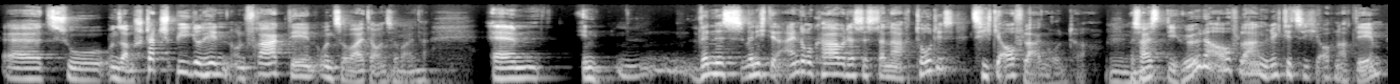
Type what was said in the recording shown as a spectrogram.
äh, zu unserem Stadtspiegel hin und frag den und so weiter und so weiter. Ähm, in, wenn es, wenn ich den Eindruck habe, dass es danach tot ist, ziehe ich die Auflagen runter. Mhm. Das heißt, die Höhe der Auflagen richtet sich auch nach dem,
